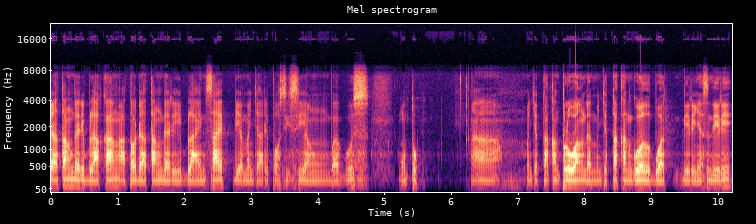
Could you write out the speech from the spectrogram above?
Datang dari belakang atau datang dari blind side, dia mencari posisi yang bagus untuk uh, menciptakan peluang dan menciptakan gol buat dirinya sendiri.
